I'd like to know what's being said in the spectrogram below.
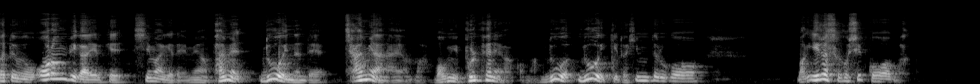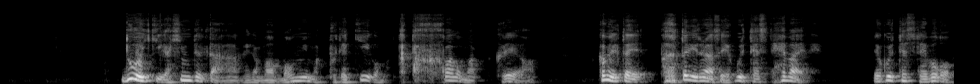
어떤 오름비가 이렇게 심하게 되면 밤에 누워 있는데 잠이 안 와요. 막 몸이 불편해 갖고 막 누워 누워 있기도 힘들고 막 일어서고 싶고 막 누워 있기가 힘들다. 그러니까 막 몸이 막 부대끼고 답답하고 막 그래요. 그럼 일단 버떡 일어나서 옆구리 테스트 해봐야 돼. 옆구리 테스트 해보고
